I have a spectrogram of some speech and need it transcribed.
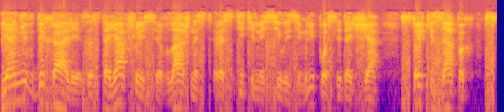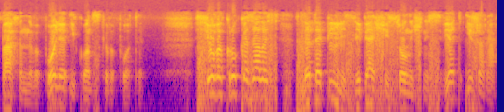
И они вдыхали застоявшуюся влажность растительной силы земли после дождя, стойкий запах вспаханного поля и конского пота. Все вокруг, казалось, затопили слепящий солнечный свет и жара.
